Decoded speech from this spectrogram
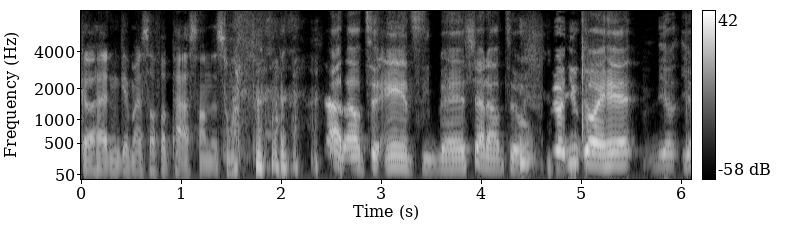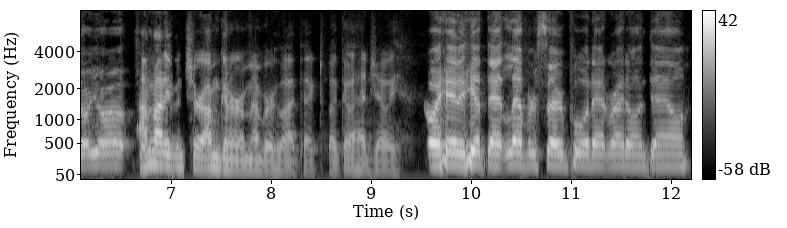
go ahead and give myself a pass on this one. Shout out to Anstey, man. Shout out to him. You go ahead. You're, you're up. I'm not even sure I'm gonna remember who I picked, but go ahead, Joey. Go ahead and hit that lever, sir. Pull that right on down.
